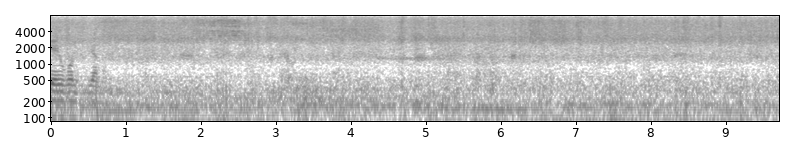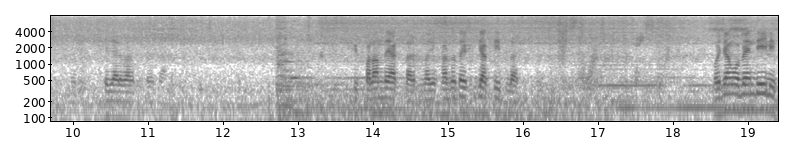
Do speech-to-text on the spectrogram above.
Billahi konuşacağım. şeyler var burada. Işık falan da yaktılar bunlar. Yukarıda da ışık yaktıydılar. Hocam o ben değilim.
